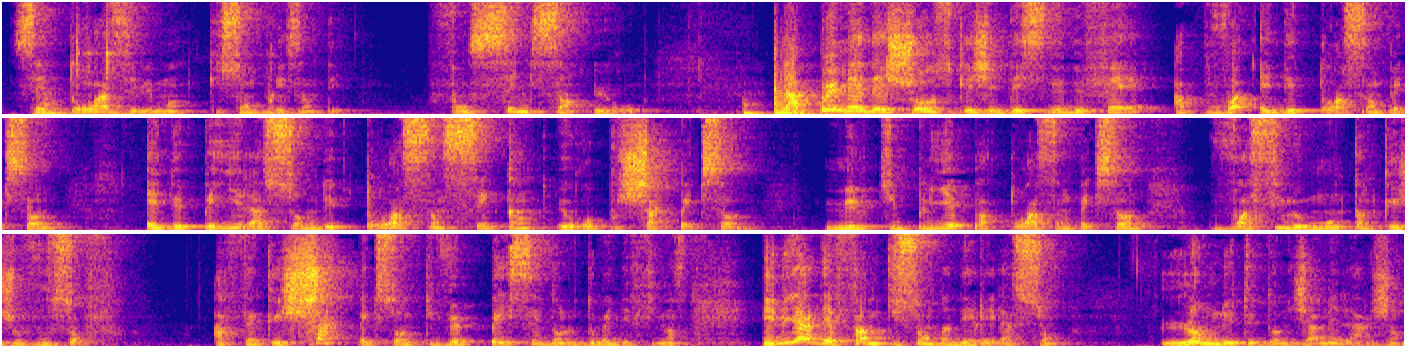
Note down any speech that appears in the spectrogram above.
Ces trois éléments qui sont présentés font 500 euros. La première des choses que j'ai décidé de faire à pouvoir aider 300 personnes est de payer la somme de 350 euros pour chaque personne. Multiplié par 300 personnes, voici le montant que je vous offre. Afin que chaque personne qui veut passer dans le domaine des finances. Il y a des femmes qui sont dans des relations. L'homme ne te donne jamais l'argent.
